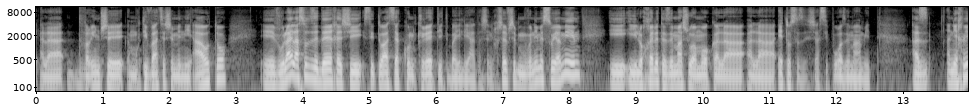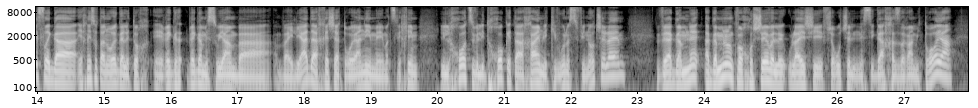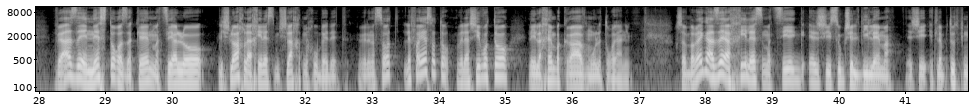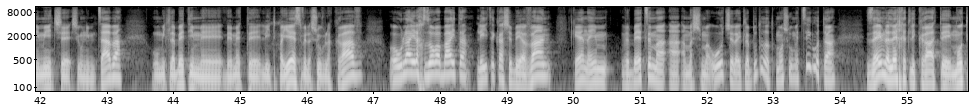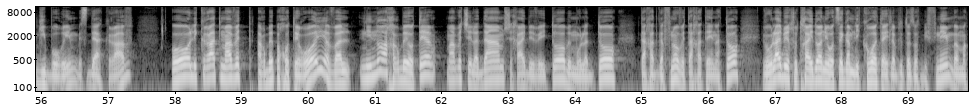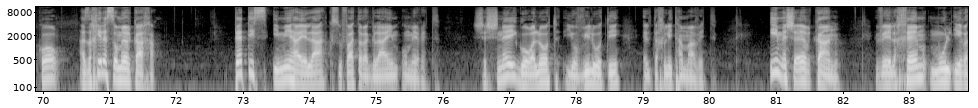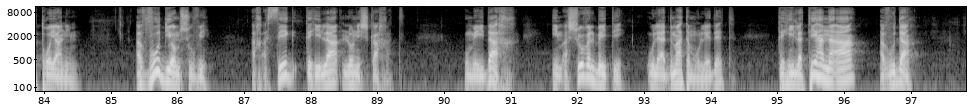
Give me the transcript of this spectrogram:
על הדברים, ש... המוטיבציה שמניעה אותו. אה, ואולי לעשות את זה דרך איזושהי סיטואציה קונקרטית באיליאדה, שאני חושב שבמובנים מסוימים היא, היא לוכדת איזה משהו עמוק על, ה, על האתוס הזה שהסיפור הזה מעמיד. אז אני אכניס רגע, אכניס אותנו רגע לתוך אה, רגע, רגע מסוים באיליאדה, אחרי שהטרויאנים אה, מצליחים ללחוץ ולדחוק את האחיים לכיוון הספינות שלהם, ואגמנון כבר חושב על אולי איזושהי אפשרות של נסיגה חזרה מטרויה, ואז נסטור הזקן מציע לו לשלוח לאכילס משלחת מכובדת, ולנסות לפייס אותו, ולהשיב אותו להילחם בקרב מול הטרויאנים. עכשיו, ברגע הזה אכילס מציג איזושהי סוג של דילמה, איזושהי התלבטות פנימית ש, שהוא נמצא בה, הוא מתלבט אם uh, באמת uh, להתפייס ולשוב לקרב, או אולי לחזור הביתה, לאיתקה שביוון, כן, האם, ובעצם המשמעות של ההתלבטות הזאת, כמו שהוא מציג אותה, זה האם ללכת לקראת uh, מות גיבורים בשדה הקרב, או לקראת מוות הרבה פחות הירואי, אבל נינוח הרבה יותר, מוות של אדם שחי בביתו, במולדתו, תחת גפנו ותחת תאנתו, ואולי ברשותך, עידו, אני רוצה גם לקרוא את ההתלבטות הזאת בפנים, במקור. אז אכילס אומר ככה, תטיס אמי האלה, כסופת הרגליים, אומרת, ששני גורלות יובילו אותי אל תכלית המוות. אם אשאר כאן ואלחם מול עיר הטרויאנים, אבוד יום שובי, אך אשיג תהילה לא נשכחת. ומאידך, אם אשוב אל ביתי ולאדמת המולדת, תהילתי הנאה אבודה,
